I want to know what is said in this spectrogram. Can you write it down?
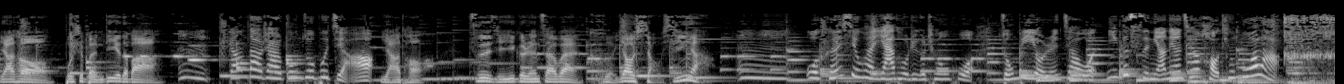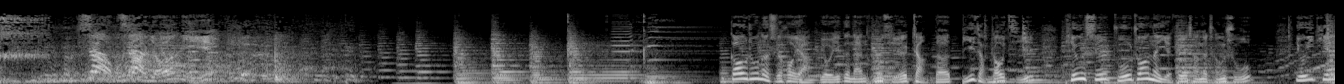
丫头不是本地的吧？嗯，刚到这儿工作不久。丫头，自己一个人在外可要小心呀。嗯，我很喜欢“丫头”这个称呼，总比有人叫我“你个死娘娘腔”好听多了。笑不笑由你？高中的时候呀，有一个男同学长得比较着急，平时着装呢也非常的成熟。有一天，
